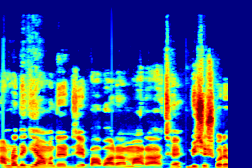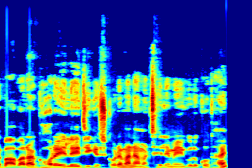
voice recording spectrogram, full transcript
আমরা দেখি আমাদের যে বাবারা, মারা আছে, বিশেষ করে বাবারা ঘরে এলেই জিজ্ঞেস করে মানে আমার ছেলে মেয়েগুলো কোথায়?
